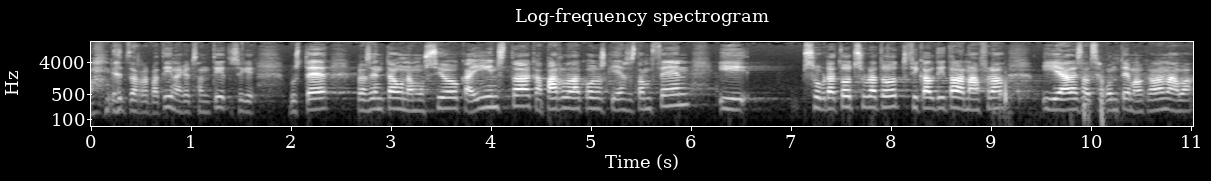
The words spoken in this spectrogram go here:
li haig de repetir en aquest sentit. O sigui, vostè presenta una moció que insta, que parla de coses que ja s'estan fent i sobretot, sobretot, ficar el dit a la nafra, i ara és el segon tema el que l'anava,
